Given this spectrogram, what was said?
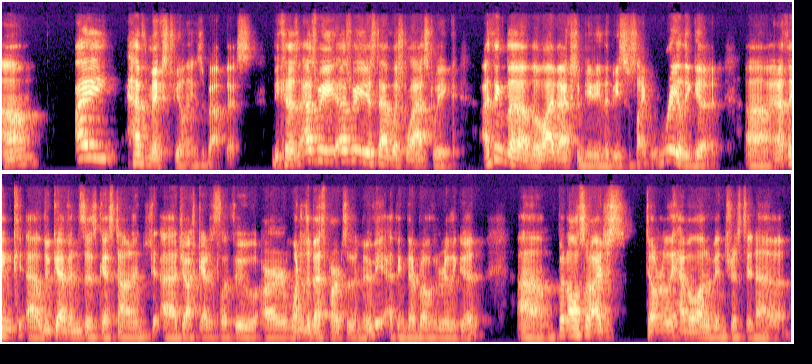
Um, I have mixed feelings about this because as we as we established last week, I think the the live action Beauty and the Beast was like really good. Uh, and I think uh, Luke Evans as Gaston and uh, Josh Gad as LeFou are one of the best parts of the movie. I think they're both really good. Um, but also, I just don't really have a lot of interest in a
